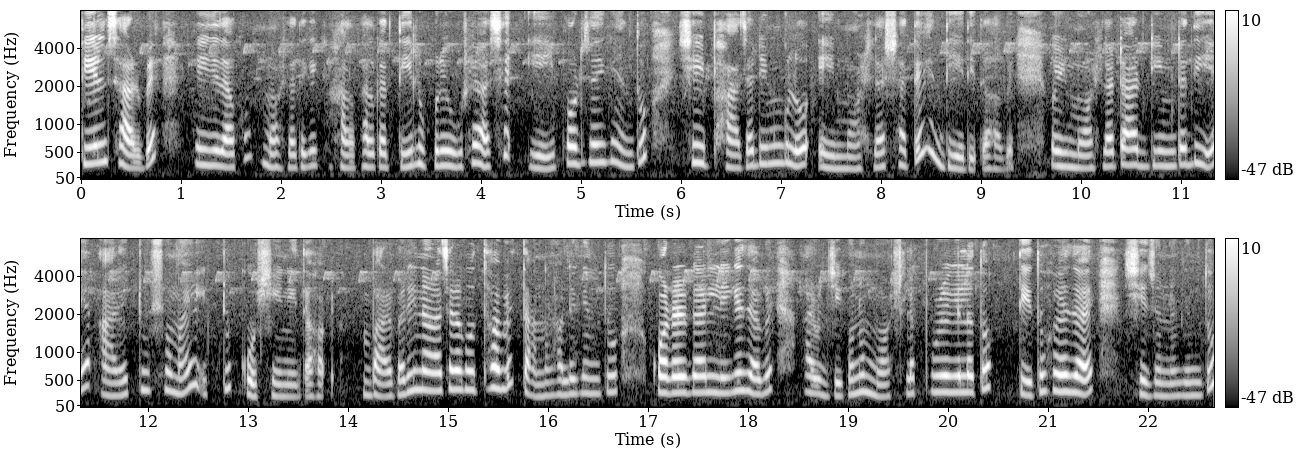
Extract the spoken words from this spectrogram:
তেল ছাড়বে, এই যে দেখো মশলা থেকে হালকা হালকা তেল উপরে উঠে আসে, এই পর্যায়ে কিন্তু সেই ভাজা ডিমগুলো এই মশলার সাথে দিয়ে দিতে হবে। ওই মশলাটা আর ডিমটা দিয়ে আর একটু সময় একটু কষিয়ে নিতে হবে। বারবারই নাড়াচাড়া করতে হবে, তা না হলে কিন্তু কড়ার গায়ে লেগে যাবে। আর যে কোনো মশলা পুড়ে গেলে তো তেতো হয়ে যায়, সেজন্য কিন্তু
